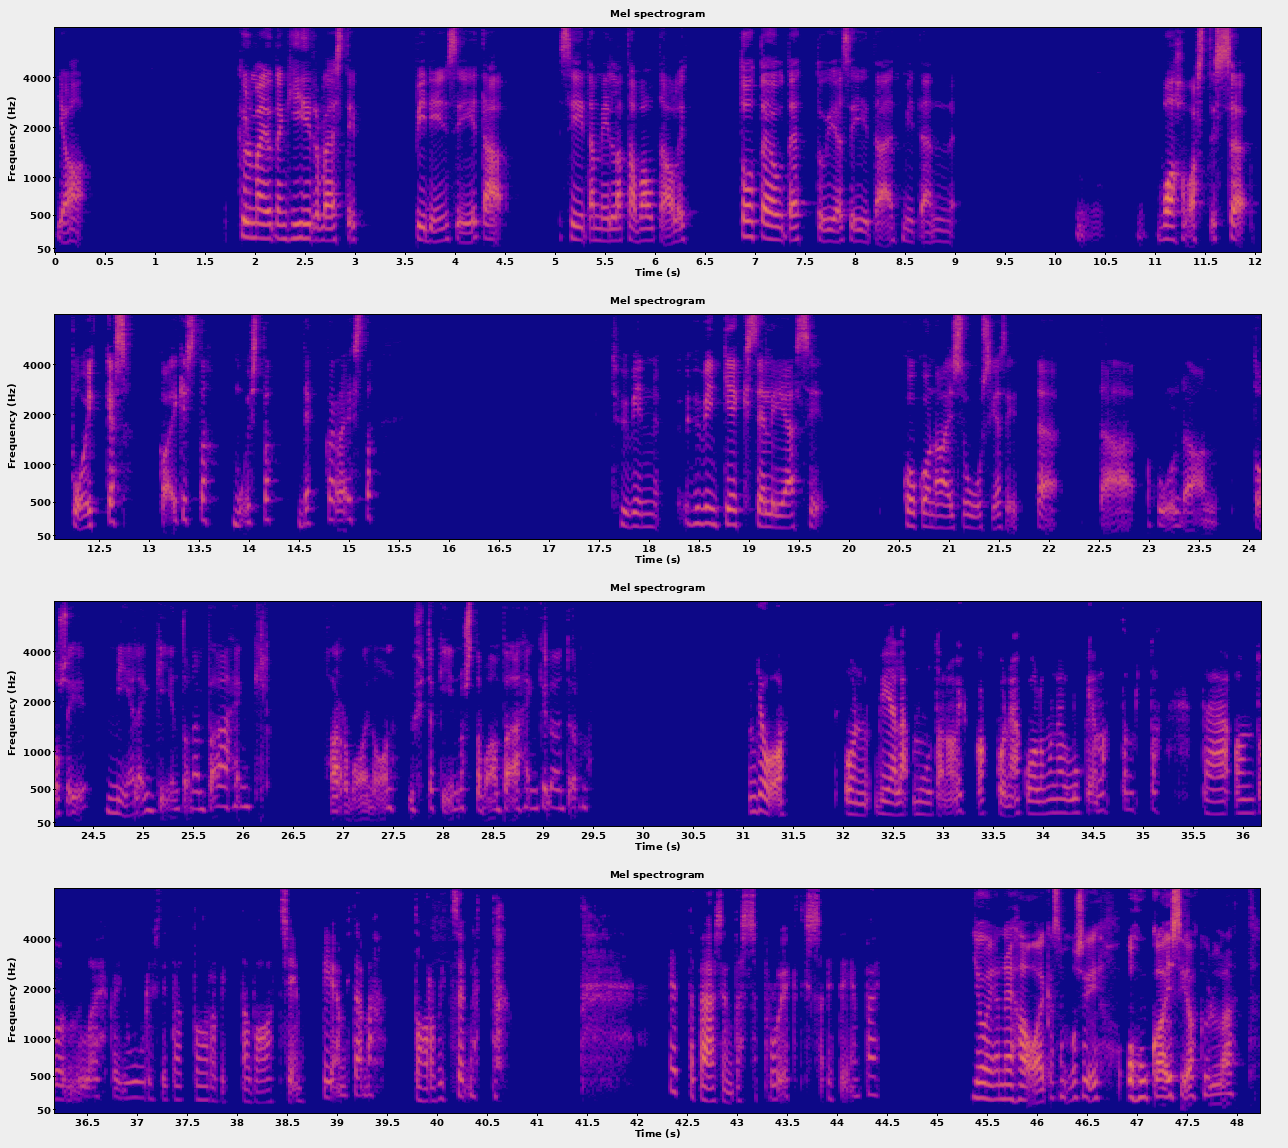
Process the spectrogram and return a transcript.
Ja kyllä mä jotenkin hirveästi pidin siitä siitä, millä tavalla oli toteutettu ja siitä, että miten vahvasti se poikkesi kaikista muista dekkareista. Hyvin, hyvin kekseliä kokonaisuus ja sitten tämä Hulda on tosi mielenkiintoinen päähenkilö. Harvoin on yhtä kiinnostavaan päähenkilöön törmännyt. Joo, on vielä multa noin kakkonen ja kolmonen lukematta, mutta tämä antoi mulle ehkä juuri sitä tarvittavaa tsemppiä, mitä mä tarvitsen, että, että pääsen tässä projektissa eteenpäin. Joo, ja nehän on aika semmoisia ohukaisia kyllä, että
